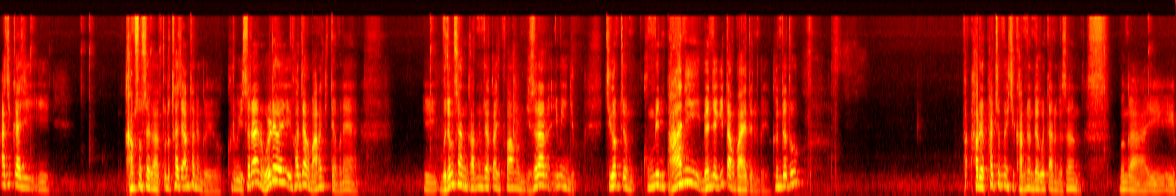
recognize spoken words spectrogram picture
아직까지 이 감소세가 뚜렷하지 않다는 거예요. 그리고 이스라엘은 원래 환자가 많았기 때문에 이 무증상 감염자까지 포함하면 이스라엘은 이미 지금쯤 국민 반이 면역이 있다고 봐야 되는 거예요. 근데도 하루에 8천 명씩 감염되고 있다는 것은 뭔가 이,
